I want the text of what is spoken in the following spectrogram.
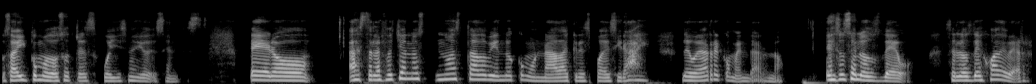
o sea, hay como dos o tres güeyes medio decentes, pero hasta la fecha no, no he estado viendo como nada que les pueda decir, ay, le voy a recomendar, no. Eso se los debo, se los dejo a deber.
